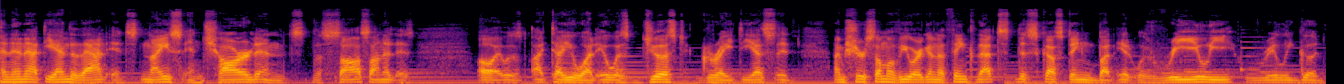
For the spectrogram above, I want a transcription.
And then at the end of that, it's nice and charred, and the sauce on it is. Oh, it was. I tell you what, it was just great. Yes, it. I'm sure some of you are going to think that's disgusting, but it was really, really good.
